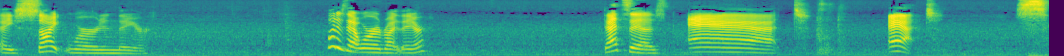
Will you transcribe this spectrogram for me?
a sight word in there. What is that word right there? That says at. At. S.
